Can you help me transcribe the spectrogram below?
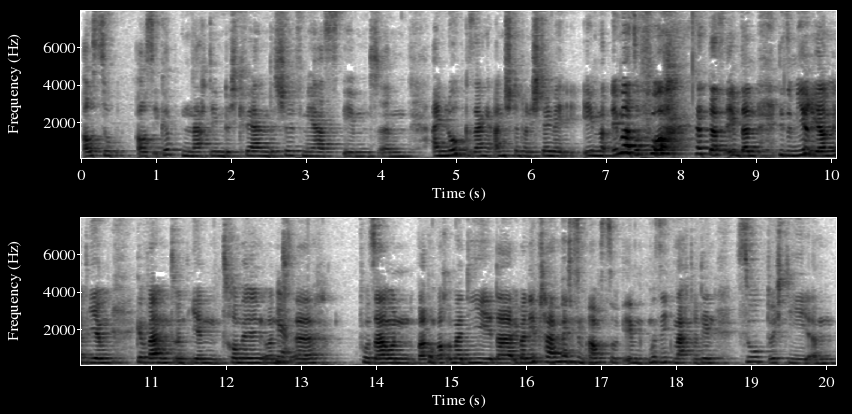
Auszug aus Ägypten, nach dem Durchqueren des Schilfmeers eben ähm, einen Lobgesang anstimmt. Und ich stelle mir eben immer so vor, dass eben dann diese Miriam mit ihrem Gewand und ihren Trommeln und ja. äh, Posaunen, warum auch immer die da überlebt haben bei diesem Auszug, eben Musik macht und den Zug durch die ähm,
